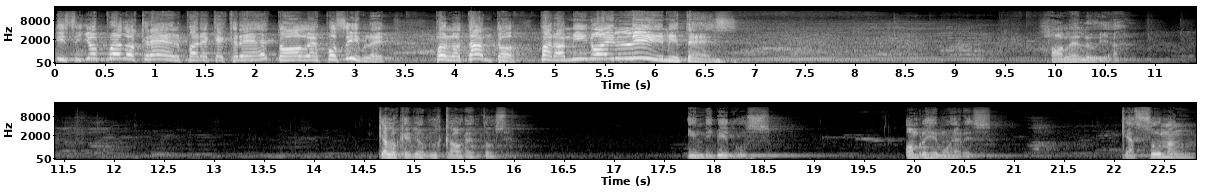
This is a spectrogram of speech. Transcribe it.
Y si yo puedo creer para que cree, todo es posible. Por lo tanto, para mí no hay límites. Aleluya. ¿Qué es lo que Dios busca ahora entonces? Individuos, hombres y mujeres, que asuman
